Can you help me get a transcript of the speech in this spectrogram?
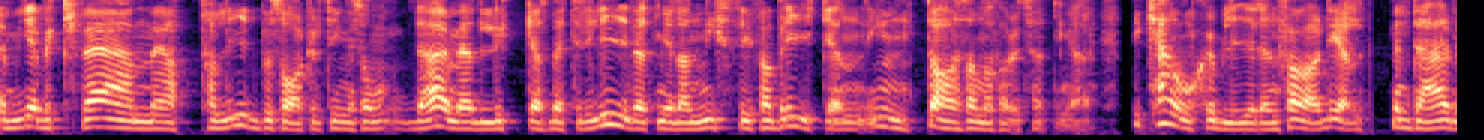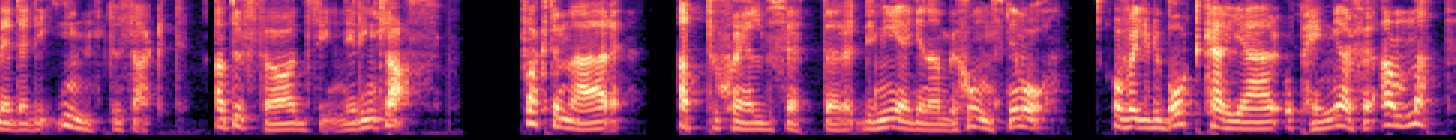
är mer bekväm med att ta lid på saker och ting och som därmed lyckas bättre i livet medan Nisse i fabriken inte har samma förutsättningar. Det kanske blir en fördel, men därmed är det inte sagt att du föds in i din klass. Faktum är att du själv sätter din egen ambitionsnivå. Och väljer du bort karriär och pengar för annat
